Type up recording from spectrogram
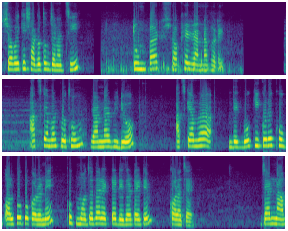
সবাইকে স্বাগতম জানাচ্ছি। টুম্পার শখের রান্নাঘরে। আজকে আমার প্রথম রান্নার ভিডিও। আজকে আমরা দেখব কি করে খুব অল্প উপকরণে খুব মজাদার একটা ডেজার্ট আইটেম করা যায়। যার নাম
